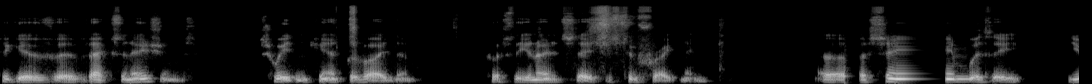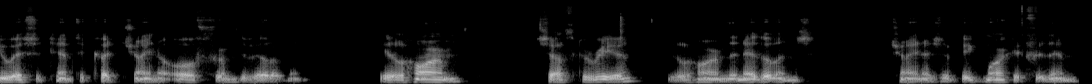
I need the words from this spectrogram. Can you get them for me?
to give uh, vaccinations, Sweden can't provide them because the United States is too frightening. Uh, same with the US attempt to cut China off from development. It'll harm South Korea, it'll harm the Netherlands, China's a big market for them,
